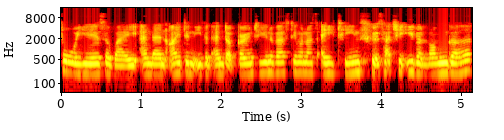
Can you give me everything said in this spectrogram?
four years away. And then I didn't even end up going to university when I was 18, so it's actually even longer.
